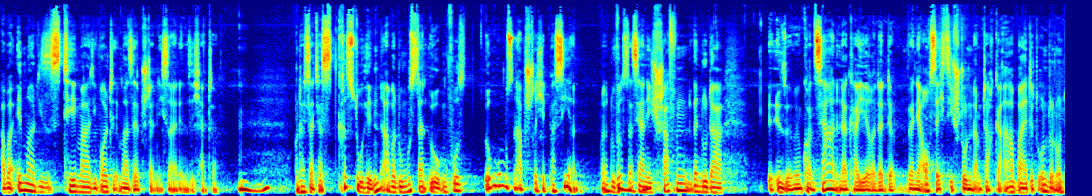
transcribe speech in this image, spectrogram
aber immer dieses Thema, sie wollte immer selbstständig sein, in sich hatte. Mhm. Und da habe ich gesagt, das kriegst du hin, aber du musst dann irgendwo, irgendwo müssen Abstriche passieren. Ne? Du wirst mhm. das ja nicht schaffen, wenn du da in so einem Konzern in der Karriere, da, da, werden ja auch 60 Stunden am Tag gearbeitet und und und,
